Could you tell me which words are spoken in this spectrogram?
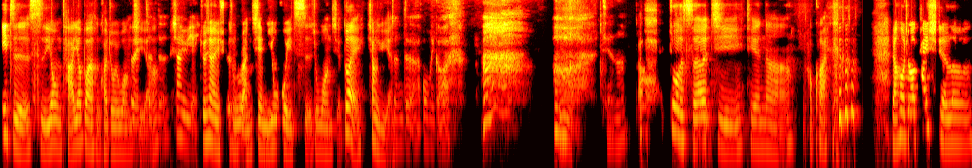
一直使用它，要不然很快就会忘记啊。真的，像语言，就像你学什么软件，你用过一次就忘记了。对，像语言。真的，Oh my God！啊，哦，天呐，哦，做了十二集，天呐，好快，然后就要开学了。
